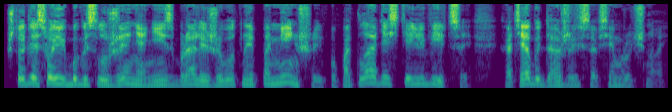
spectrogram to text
что для своих богослужений они избрали животное поменьше и по покладистей львицы, хотя бы даже совсем ручной.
